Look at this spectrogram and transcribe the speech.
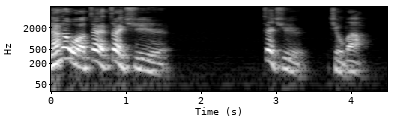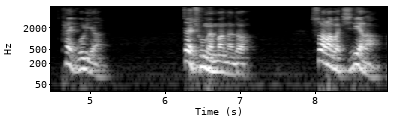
难道我再再去，再去酒吧太古里啊？再出门吗？难道？算了吧，几点了？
